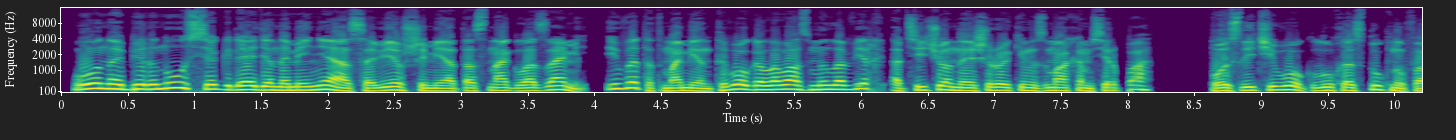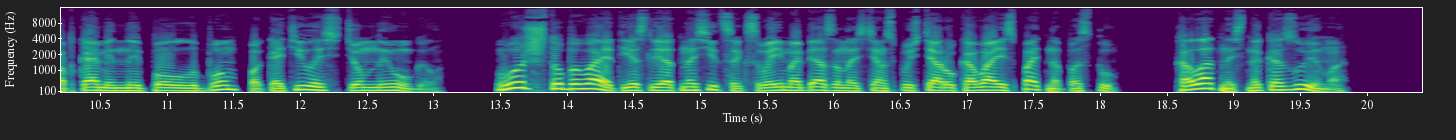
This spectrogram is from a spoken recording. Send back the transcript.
Он обернулся, глядя на меня, осовевшими ото сна глазами, и в этот момент его голова взмыла вверх, отсеченная широким взмахом серпа, после чего, глухо стукнув об каменный пол лбом, покатилась в темный угол. Вот что бывает, если относиться к своим обязанностям спустя рукава и спать на посту. Халатность наказуема.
